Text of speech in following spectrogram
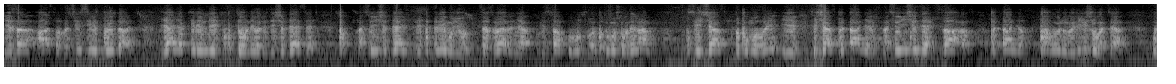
і за гасла, за ці всі відповідати. Я як керівник Товнива 2010 на сьогоднішній день не підтримую це звернення у відставку Гуцула, тому що вони нам в свій час допомогли і зараз питання на сьогоднішній день, зараз питання повинно вирішуватися у,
